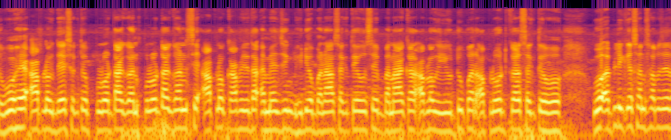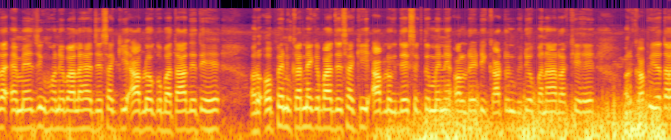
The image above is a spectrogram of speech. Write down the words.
तो वो है आप लोग देख सकते हो प्लोटा गन प्लोटा गन से आप लोग काफ़ी ज़्यादा अमेजिंग वीडियो बना सकते हो उसे बनाकर आप लोग यूट्यूब पर अपलोड कर सकते हो। वो एप्लीकेशन सबसे ज़्यादा अमेजिंग होने वाला है जैसा कि आप लोग को बता देते हैं। और ओपन करने के बाद जैसा कि आप लोग देख सकते हो मैंने ऑलरेडी कार्टून वीडियो बना रखे हैं और काफ़ी ज़्यादा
